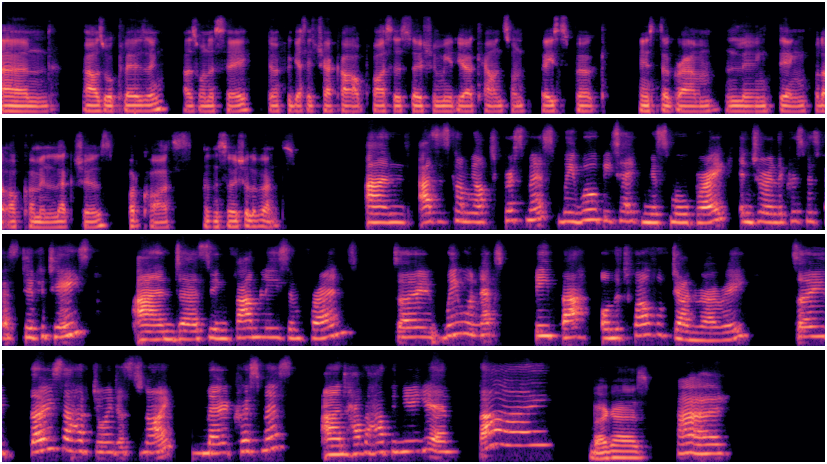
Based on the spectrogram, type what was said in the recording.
And as we're closing, I just want to say, don't forget to check out PASS's social media accounts on Facebook, Instagram, and LinkedIn for the upcoming lectures, podcasts, and social events. And as it's coming up to Christmas, we will be taking a small break enjoying the Christmas festivities and uh, seeing families and friends. So we will next be back on the 12th of January. So those that have joined us tonight, Merry Christmas and have a Happy New Year. Bye. Bye, guys. Bye.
